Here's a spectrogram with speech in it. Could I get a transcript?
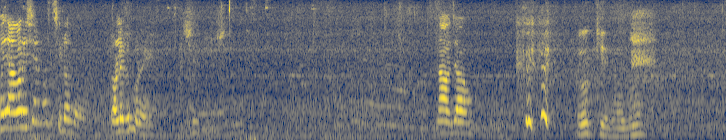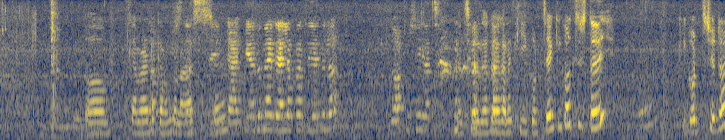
ওই আমার এসে ছিল তো টলের উপরে। নাও যাও। ওকে বাবু তো ক্যামেরাটা কেমন আসছে? কাটিয়ে তো নাই ডায়লগটা দিয়ে দিল। ছেলে দেখা এখানে কি করছে? কি করছিস তুই? কি করছিস এটা?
